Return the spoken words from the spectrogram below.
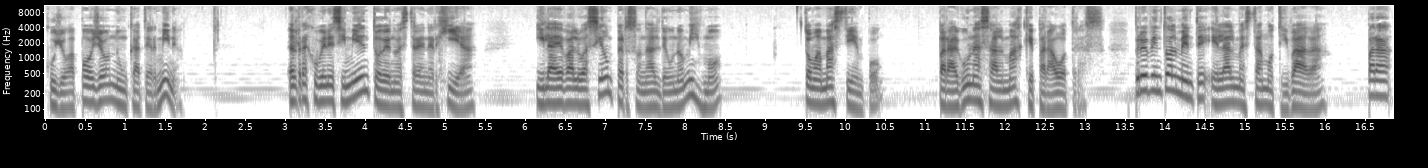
cuyo apoyo nunca termina. El rejuvenecimiento de nuestra energía y la evaluación personal de uno mismo toma más tiempo para algunas almas que para otras, pero eventualmente el alma está motivada para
